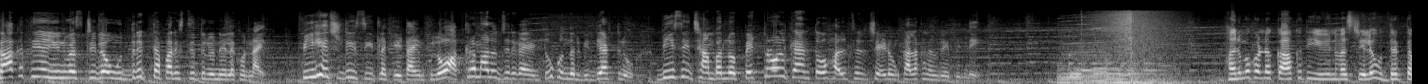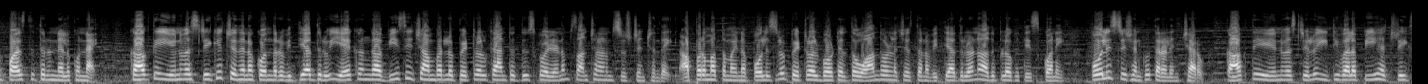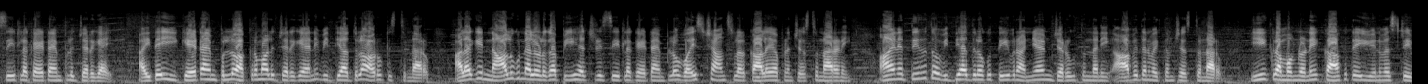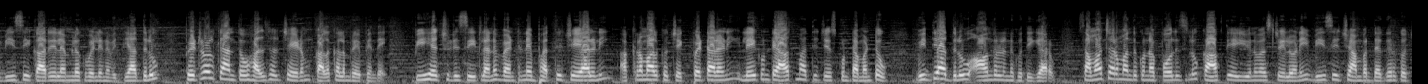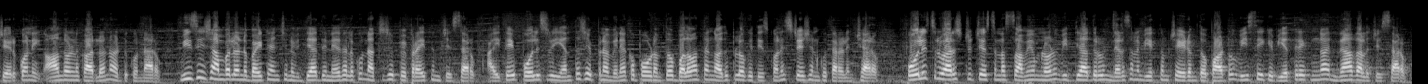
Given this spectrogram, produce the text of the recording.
కాకతీయ యూనివర్సిటీలో ఉద్రిక్త పరిస్థితులు నెలకొన్నాయి. పీహెచ్డీ సీట్ల కేటాయింపులో అక్రమాలు జరిగాయంటూ కొందరు విద్యార్థులు బీసీ ఛాంబర్లో పెట్రోల్ క్యాన్తో హల్చల్ చేయడం కలకలం రేపింది. హనుమకొండ కాకతీయ యూనివర్సిటీలో ఉద్రిక్త పరిస్థితులు నెలకొన్నాయి. కాకతీయ యూనివర్సిటీకి చెందిన కొందరు విద్యార్థులు ఏకంగా వీసీ ఛాంబర్లో పెట్రోల్ క్యాన్తో దూసుకువెళ్ళడం సంచలనం సృష్టించింది. అప్రమత్తమైన పోలీసులు పెట్రోల్ బాటిల్తో ఆందోళన చేస్తున్న విద్యార్థులను అదుపులోకి తీసుకొని పోలీస్ స్టేషన్కు తరలించారు. కాకతీయ యూనివర్సిటీలో ఇటీవల పీహెచ్డీ సీట్ల కేటాయింపులు జరిగాయి. అయితే ఈ కేటాయింపుల్లో అక్రమాలు జరిగాయని విద్యార్థులు ఆరోపిస్తున్నారు. అలాగే నాలుగు నెలలుగా పీహెచ్డీ సీట్ల కేటాయింపులో వైస్ ఛాన్సలర్ కాలయాపన చేస్తున్నారని ఆయన తీరుతో విద్యార్థులకు తీవ్ర అన్యాయం జరుగుతుందని ఆవేదన వ్యక్తం చేస్తున్నారు. ఈ క్రమంలోనే కాకతీయ యూనివర్సిటీ వీసీ కార్యాలయంలోకి వెళ్ళిన విద్యార్థులు పెట్రోల్ క్యాన్తో హల్చల్ చేయడం కలకలం రేపింది. పీహెచ్డీ సీట్లను వెంటనే భర్తీ చేయాలని అక్రమాలకు చెక్ పెట్టాలని లేకుంటే ఆత్మహత్య చేసుకుంటామంటూ విద్యార్థులు ఆందోళనకు దిగారు. సమాచారం అందుకున్న పోలీసులు కాకతీయ యూనివర్సిటీలోని వీసీ ఛాంబర్ దగ్గరకు చేరుకొని ఆందోళనకారులను అడ్డుకున్నారు. వీసీ ఛాంబర్లను బయటించిన విద్యార్థి నేతలకు నచ్చజెప్పే ప్రయత్నం చేశారు. అయితే పోలీసులు ఎంత చెప్పినా వినకపోవడంతో బలవంతంగా అదుపులోకి తీసుకుని స్టేషన్కు తరలించారు. పోలీసులు అరెస్టు చేస్తున్న సమయంలోనూ విద్యార్థులు నిరసన వ్యక్తం చేయడంతో పాటు వీసీకి వ్యతిరేకంగా నినాదాలు చేశారు.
